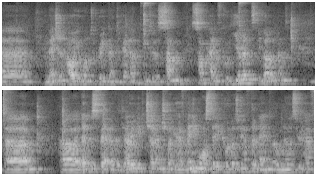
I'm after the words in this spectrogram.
Uh, imagine how you want to bring them together into some, some kind of coherent development. Um, uh, that is a very big challenge, but you have many more stakeholders. You have the landowners, you have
